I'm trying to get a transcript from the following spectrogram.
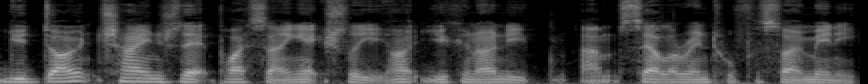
You don't change that by saying actually you can only um, sell a rental for so many.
